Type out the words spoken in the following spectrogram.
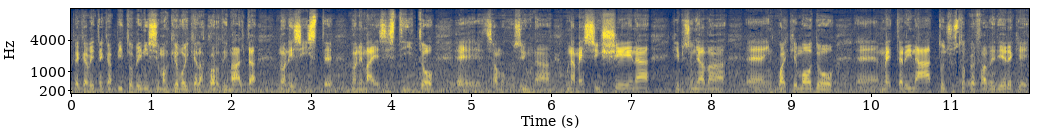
perché avete capito benissimo anche voi che l'accordo di Malta non esiste, non è mai esistito, è diciamo così, una, una messa in scena che bisognava eh, in qualche modo eh, mettere in atto giusto per far vedere che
